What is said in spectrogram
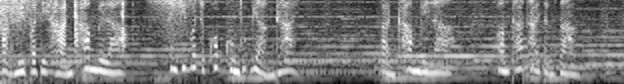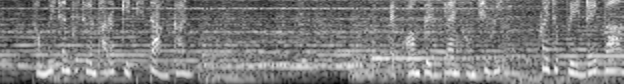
หากมีปฏิหารข้ามเวลา ฉันคิดว่าจะควบคุมทุกอย่างได้ การข้ามเวลา ความท้าทายต่างๆทำให้ฉันเผชิญภารกิจที่ต่างกัน แต่ความเปลี่ยนแปลงของชีวิตใครจะเปลี่ยนได้บ้าง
